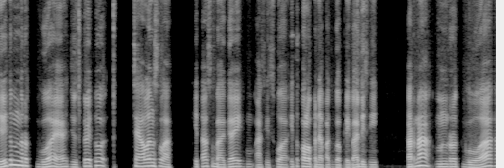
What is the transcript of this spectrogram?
Jadi itu menurut gua ya, justru itu challenge lah kita sebagai mahasiswa. Itu kalau pendapat gua pribadi sih. Karena menurut gua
